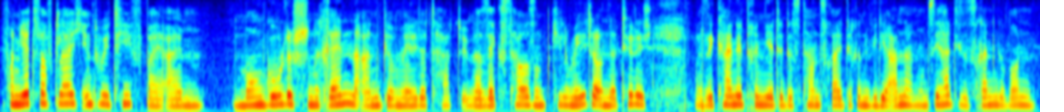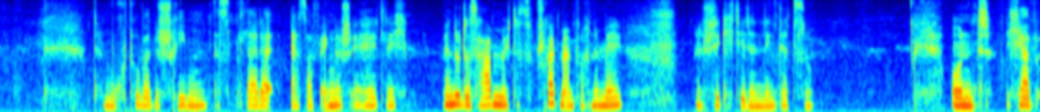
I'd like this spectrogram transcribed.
von jetzt auf gleich intuitiv bei einem mongolischen Rennen angemeldet hat, über 6000 Kilometer. Und natürlich war sie keine trainierte Distanzreiterin wie die anderen. Und sie hat dieses Rennen gewonnen. Hat ein Buch drüber geschrieben. Das ist leider erst auf Englisch erhältlich. Wenn du das haben möchtest, schreib mir einfach eine Mail. Dann schicke ich dir den Link dazu. Und ich habe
